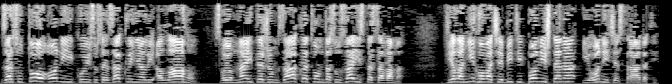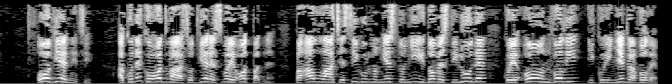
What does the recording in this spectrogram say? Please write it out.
zar su to oni koji su se zaklinjali Allahom, svojom najtežom zakletvom da su zaista sa vama? Djela njihova će biti poništena i oni će stradati. O vjernici, ako neko od vas od vjere svoje otpadne, pa Allah će sigurno mjesto njih dovesti ljude koje on voli i koji njega vole.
